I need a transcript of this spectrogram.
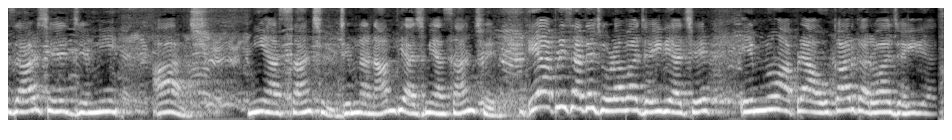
ઇંતજાર છે જેમની આજની આસાન છે જેમના નામથી આજની આસાન છે એ આપણી સાથે જોડાવા જઈ રહ્યા છે એમનો આપણે આવકાર કરવા જઈ રહ્યા છે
